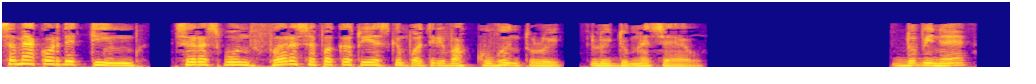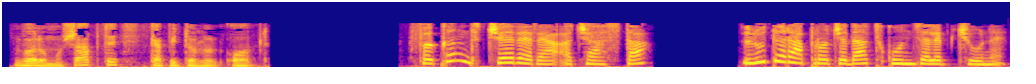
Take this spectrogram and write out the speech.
să-mi acorde timp să răspund fără să păcătuiesc împotriva cuvântului lui Dumnezeu. Dubine, volumul 7, capitolul 8 Făcând cererea aceasta, Luther a procedat cu înțelepciune.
